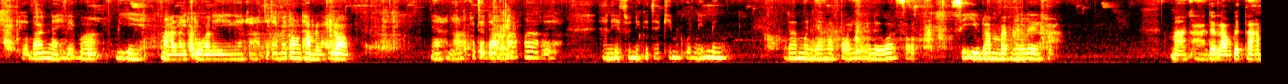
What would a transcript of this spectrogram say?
ๆเผื่อบ้านไหนแบบว่ามีหมาหลายตัวอะไรอย่างเงี้ยค่ะ จะได้ไม่ต้องทำหลายรอบเนี่ยน้ำก็จะดำมากๆเลย อันนี้ส่วนนี้ก็จะเข้มข้นนิดนึงดำเหมือนยางมะตอยเลยหรือว่าซอสซีอิ๊วดำแบบนั้นเลยค่ะ มาค่ะ เดี๋ยวเราไปตาม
